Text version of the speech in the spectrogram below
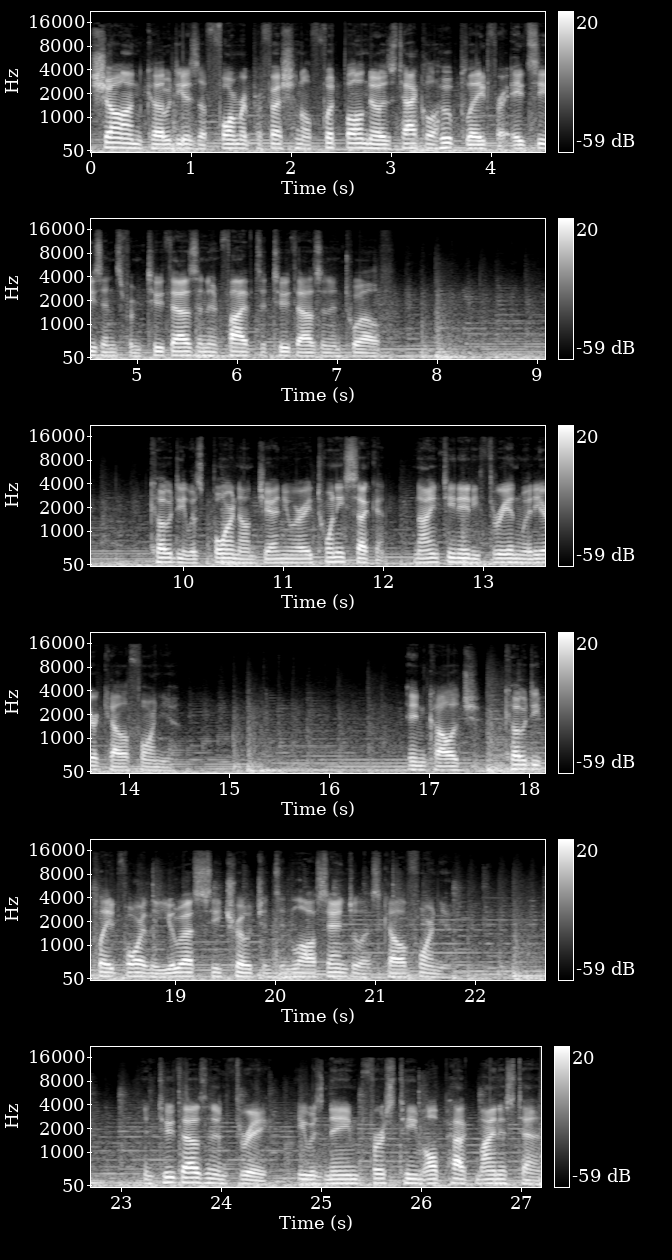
Shaun Cody is a former professional football nose tackle who played for eight seasons from 2005 to 2012. Cody was born on January 22, 1983 in Whittier, California. In college, Cody played for the USC Trojans in Los Angeles, California. In 2003, he was named first team All Pac 10.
